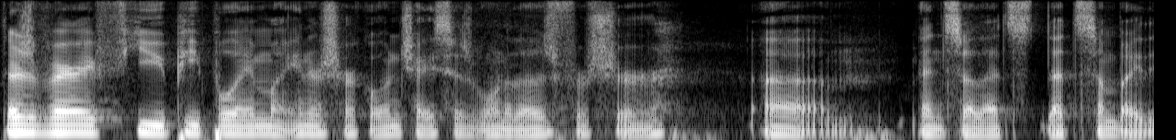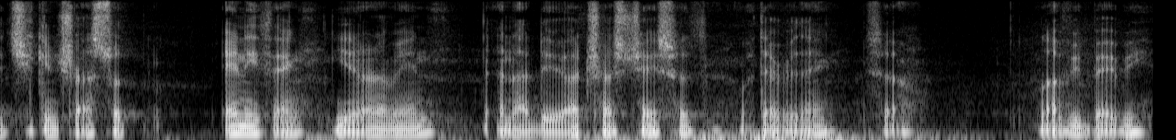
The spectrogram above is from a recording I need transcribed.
There's very few people in my inner circle, and Chase is one of those for sure. Um, and so that's that's somebody that you can trust with anything. You know what I mean? And I do. I trust Chase with with everything. So, love you, baby.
